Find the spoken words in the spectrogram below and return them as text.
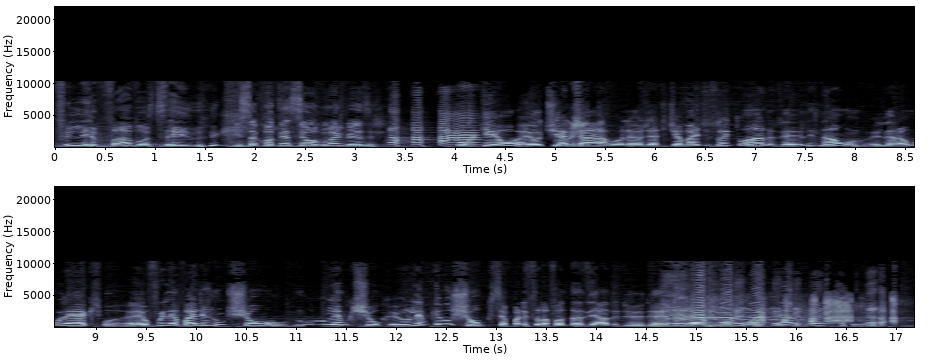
Fui levar vocês. Isso aconteceu algumas vezes. Porque eu, eu tinha Eu já tá- carro, né? Eu já tinha mais de 18 anos. Eles não, eles eram moleques, pô. Aí eu fui levar eles num show. Não, não lembro que show, eu lembro que era um show que você apareceu na fantasiado de, de heavy metal, uma porra assim.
